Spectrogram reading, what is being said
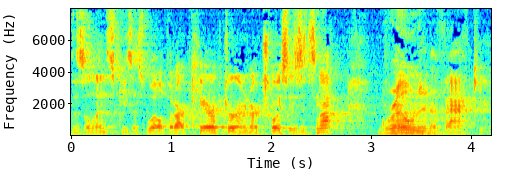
the Zelenskys as well, but our character and our choices, it's not grown in a vacuum.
